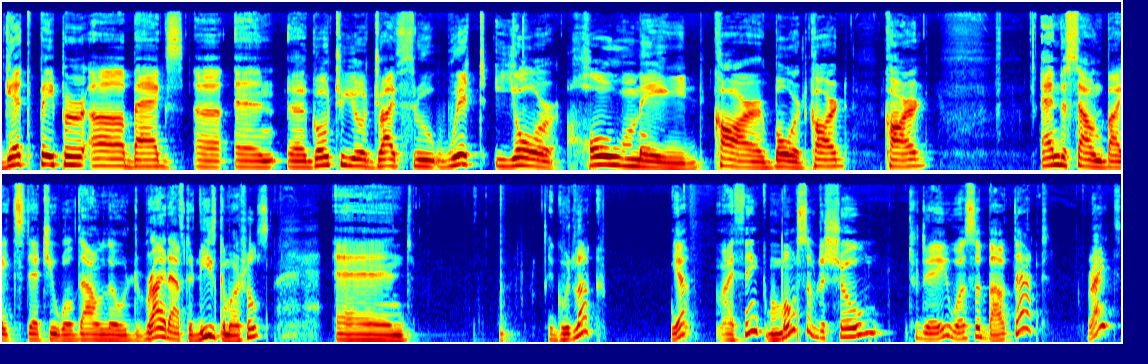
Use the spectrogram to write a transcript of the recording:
get paper uh, bags uh, and uh, go to your drive-through with your homemade cardboard card card and the sound bites that you will download right after these commercials. And good luck. Yeah i think most of the show today was about that right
